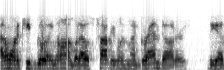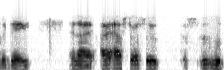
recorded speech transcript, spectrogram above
I don't want to keep going on, but I was talking with my granddaughter the other day, and I I asked her, I said, with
